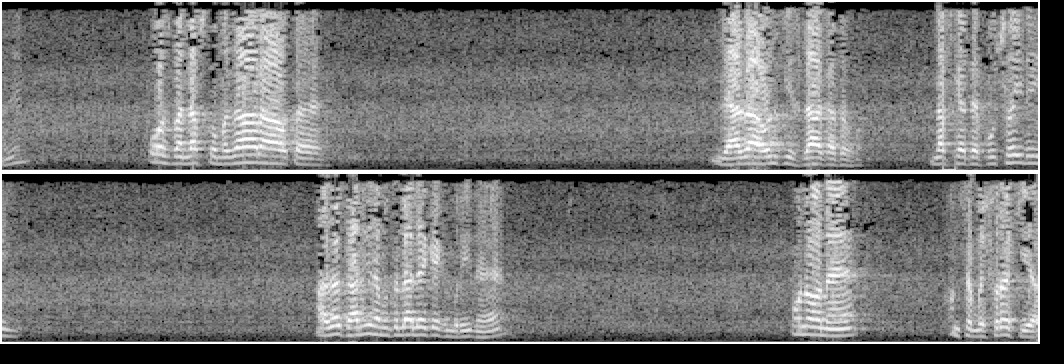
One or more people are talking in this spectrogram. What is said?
ہاں جی؟ اس میں نفس کو مزہ آ رہا ہوتا ہے۔ لہذا ان کی اصلاح کا تو نفس کہتے پوچھو ہی نہیں۔ حضرت علی رحمۃ اللہ علیہ کے ایک مرید ہیں۔ انہوں نے ان سے مشورہ کیا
